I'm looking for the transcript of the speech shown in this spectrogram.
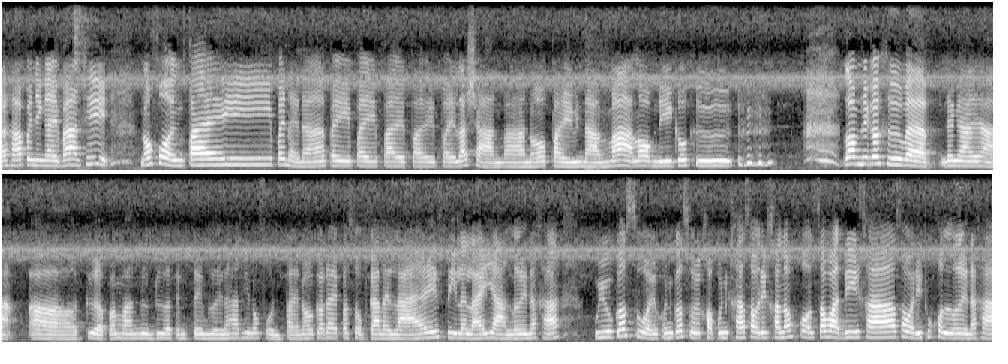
นะคะ เป็นยังไงบ้างที่น้องฝนไปไปไหนนะ ไปไปไปไปไปละชานมาเนาะไปนานมากรอบนี้ก็คือ รอบนี้ก็คือแบบยังไงอะเกือบประมาณหนึ่งเดือนเต็มๆเลยนะคะ ที่น้องฝนไปเนาะก็ได้ประสบการณ์หลายๆซีหลายๆอย่างเลยนะคะ วิวก็สวยคนก็สวยขอบคุณค่ะ สวัสดีค่ะน้องฝนสวัสดีค่ะ สวัสดีทุกคนเลยนะคะ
